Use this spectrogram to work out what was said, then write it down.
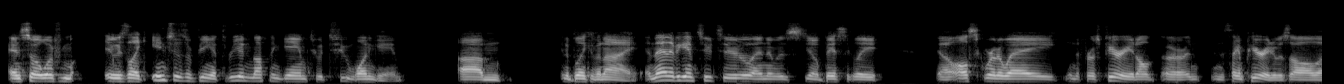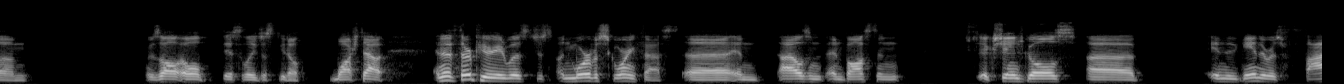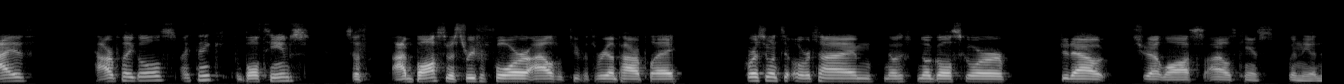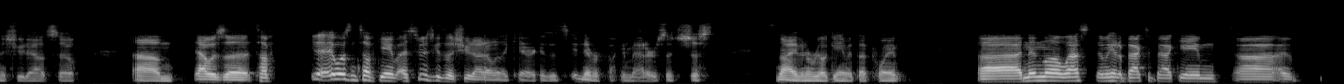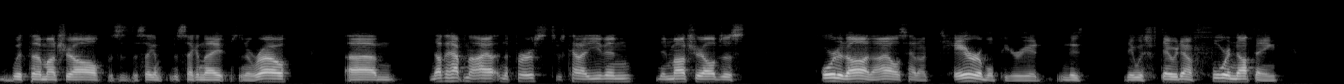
And so it went from it was like inches of being a three and nothing game to a two one game, um, in a blink of an eye. And then it became two two, and it was you know basically, you know, all squared away in the first period, all or in, in the second period, it was all um, it was all all basically just you know washed out. And then the third period was just more of a scoring fest, uh, and Isles and, and Boston exchanged goals. Uh, in the game, there was five power play goals, I think, for both teams. So I, Boston was three for four. Isles were two for three on power play. Course, we went to overtime. No, no goal score. Shootout. Shootout loss. Isles can't win the in the shootout. So um, that was a tough. Yeah, it wasn't a tough game. As soon as you get to the shootout, I don't really care because it's it never fucking matters. It's just it's not even a real game at that point. Uh, and then the last, then we had a back-to-back game uh, with uh, Montreal. This is the second the second night in a row. Um, nothing happened in the first. It was kind of even. Then Montreal just poured it on. Isles had a terrible period. And they they was they were down four nothing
